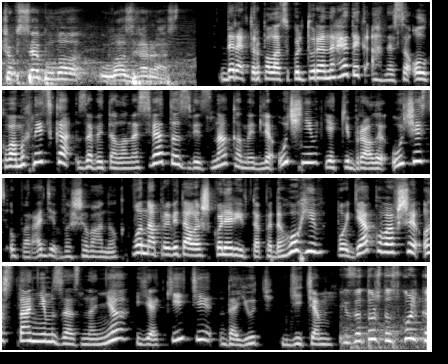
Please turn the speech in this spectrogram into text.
щоб все було у вас гаразд. Директор Палацу культури енергетик Агнеса Олкова-Михницька завітала на свято з відзнаками для учнів, які брали участь у параді вишиванок. Вона привітала школярів та педагогів, подякувавши останнім за знання, які ті дають дітям. И за то, что сколько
